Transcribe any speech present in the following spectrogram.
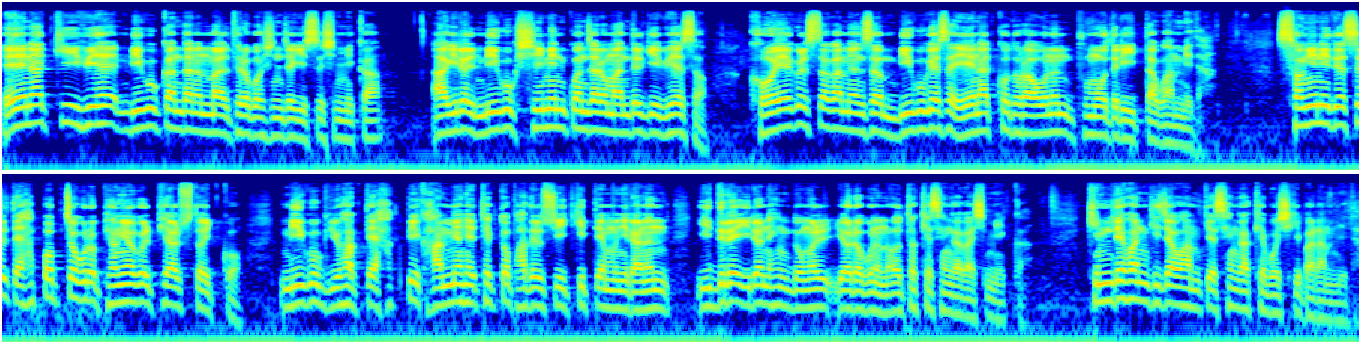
애 낳기 위해 미국 간다는 말 들어보신 적 있으십니까? 아기를 미국 시민권자로 만들기 위해서 거액을 써가면서 미국에서 애 낳고 돌아오는 부모들이 있다고 합니다. 성인이 됐을 때 합법적으로 병역을 피할 수도 있고 미국 유학 때 학비 감면 혜택도 받을 수 있기 때문이라는 이들의 이런 행동을 여러분은 어떻게 생각하십니까? 김대환 기자와 함께 생각해 보시기 바랍니다.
